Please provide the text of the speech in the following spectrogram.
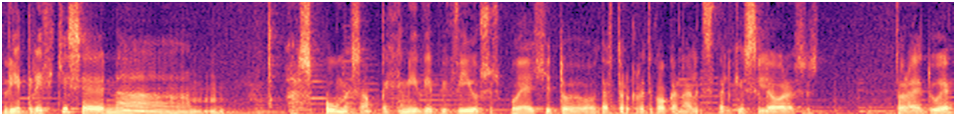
Διακρίθηκε σε ένα ας πούμε σαν παιχνίδι επιβίωσης που έχει το δεύτερο κρατικό κανάλι της Ιταλικής τηλεόρασης, το Ραεντούε,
